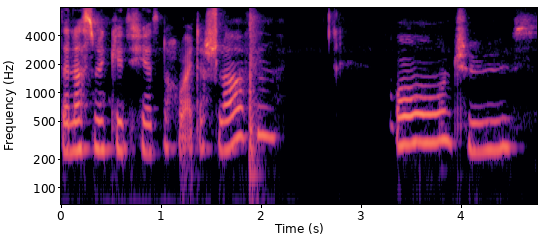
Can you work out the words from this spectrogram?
Dann lassen wir Kitty jetzt noch weiter schlafen. Und tschüss.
